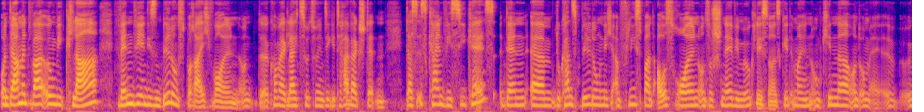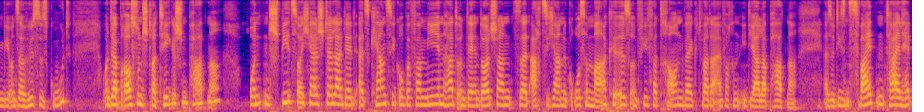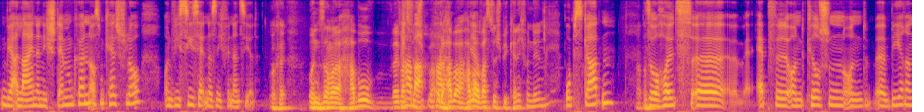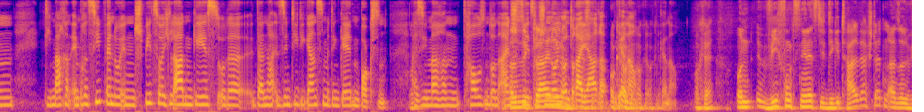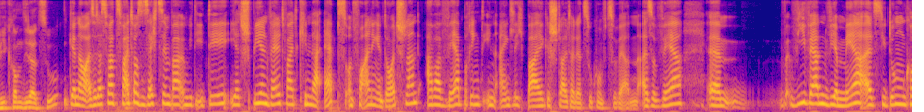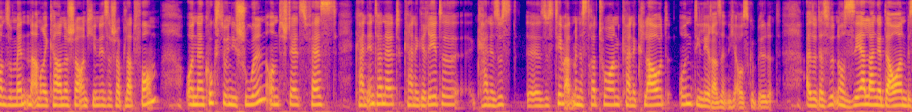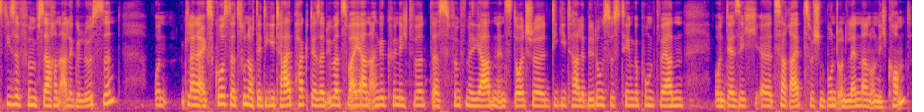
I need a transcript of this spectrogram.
Und damit war irgendwie klar, wenn wir in diesen Bildungsbereich wollen, und äh, kommen wir gleich zu, zu den Digitalwerkstätten, das ist kein VC-Case, denn ähm, du kannst Bildung nicht am Fließband ausrollen und so schnell wie möglich, sondern es geht immerhin um Kinder und um äh, irgendwie unser höchstes Gut. Und da brauchst du einen strategischen Partner und einen Spielzeughersteller, der als Kernzielgruppe Familien hat und der in Deutschland seit 80 Jahren eine große Marke ist und viel Vertrauen weckt, war da einfach ein idealer Partner. Also diesen zweiten Teil hätten wir alleine nicht stemmen können aus dem Cashflow und VCs hätten das nicht finanziert. Okay. Und sag mal, Habo, was für ein Haber, Spiel, Haber, oder Haber, Haber ja. was für ein Spiel kenne ich von denen? Obstgarten, so Holz, äh, Äpfel und Kirschen und äh, Beeren. Die machen im Prinzip, wenn du in einen Spielzeugladen gehst oder dann sind die die ganzen mit den gelben Boxen. Also sie machen tausend und ein Also diese Spiel zwischen 0 und 3 das- Jahre. okay, genau, okay, okay, okay. genau. Okay. Und wie funktionieren jetzt die Digitalwerkstätten? Also wie kommen die dazu? Genau, also das war 2016 war irgendwie die Idee, jetzt spielen weltweit Kinder Apps und vor allen Dingen in Deutschland, aber wer bringt ihnen eigentlich bei, Gestalter der Zukunft zu werden? Also wer ähm, wie werden wir mehr als die dummen Konsumenten amerikanischer und chinesischer Plattformen? Und dann guckst du in die Schulen und stellst fest, kein Internet, keine Geräte, keine Syst äh, Systemadministratoren, keine Cloud und die Lehrer sind nicht ausgebildet. Also das wird noch sehr lange dauern, bis diese fünf Sachen alle gelöst sind. Und ein kleiner Exkurs dazu noch der Digitalpakt, der seit über zwei Jahren angekündigt wird, dass fünf Milliarden ins deutsche digitale Bildungssystem gepumpt werden und der sich äh, zerreibt zwischen Bund und Ländern und nicht kommt.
